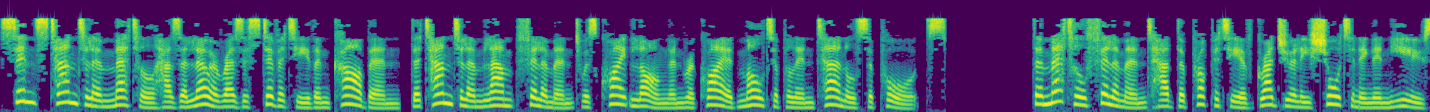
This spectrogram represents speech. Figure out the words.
Since tantalum metal has a lower resistivity than carbon, the tantalum lamp filament was quite long and required multiple internal supports. The metal filament had the property of gradually shortening in use,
